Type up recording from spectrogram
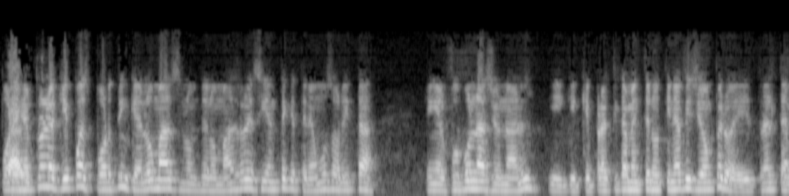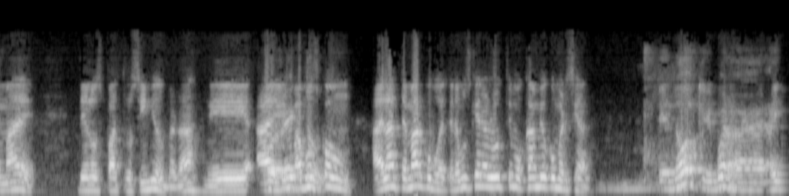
por ejemplo, el equipo Sporting, que es lo más de lo más reciente que tenemos ahorita en el fútbol nacional y que, prácticamente no tiene afición, pero entra el tema de, los patrocinios, ¿verdad? Eh, vamos con, adelante Marco, porque tenemos que ir al último cambio comercial. Eh, no, que bueno, hay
